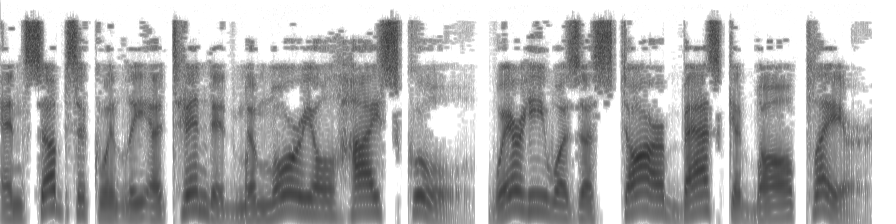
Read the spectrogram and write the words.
and subsequently attended Memorial High School, where he was a star basketball player,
